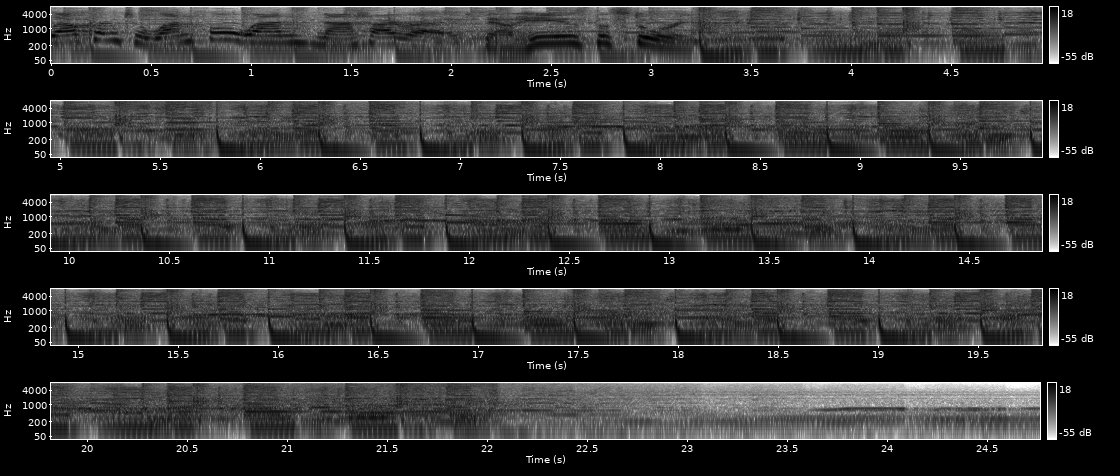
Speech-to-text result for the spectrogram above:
welcome to 141 Nartai Road. Now here's the story.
